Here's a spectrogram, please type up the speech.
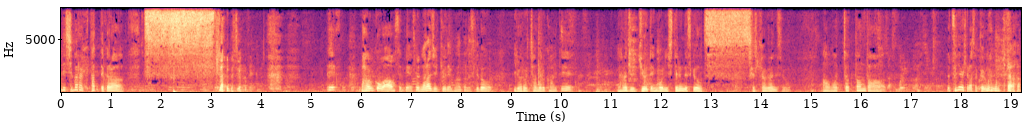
でしばらく経ってからツーってなるんですよで番号を合わせてそれ79.5だったんですけどいろいろチャンネル変えて79.5にしてるんですけどツーしか聞かないんですよ。あ終わっちゃったんだ。で次の日の朝車に乗ったら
